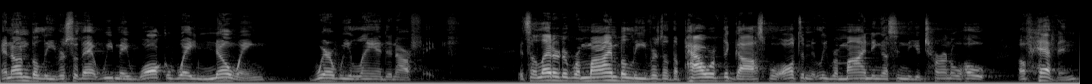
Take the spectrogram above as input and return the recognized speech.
and unbelievers so that we may walk away knowing where we land in our faith. It's a letter to remind believers of the power of the gospel, ultimately reminding us in the eternal hope of heaven.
